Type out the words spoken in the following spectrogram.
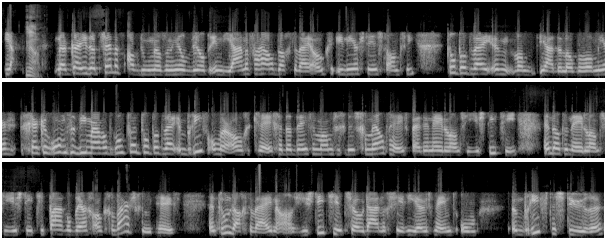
Ja. ja. Nou kan je dat zelf afdoen als een heel wild indianenverhaal, dachten wij ook in eerste instantie. Totdat wij een, want ja, er lopen wel meer gekke ronden die maar wat roepen, totdat wij een brief onder ogen kregen dat deze man zich dus gemeld heeft bij de Nederlandse justitie. En dat de Nederlandse justitie Parelberg ook gewaarschuwd heeft. En toen dachten wij, nou als justitie het zodanig serieus neemt om een brief te sturen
